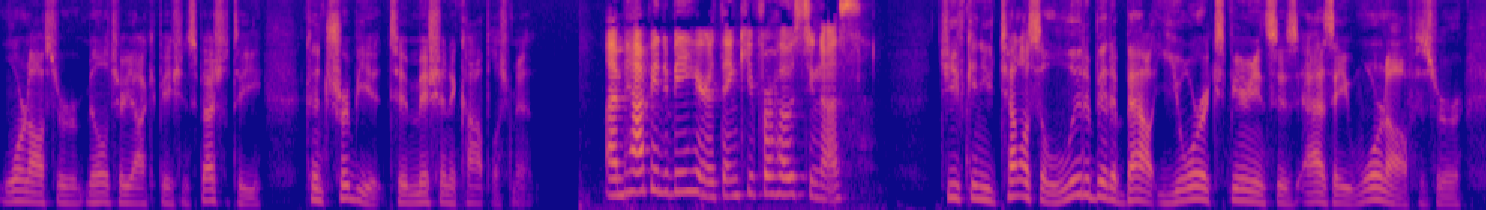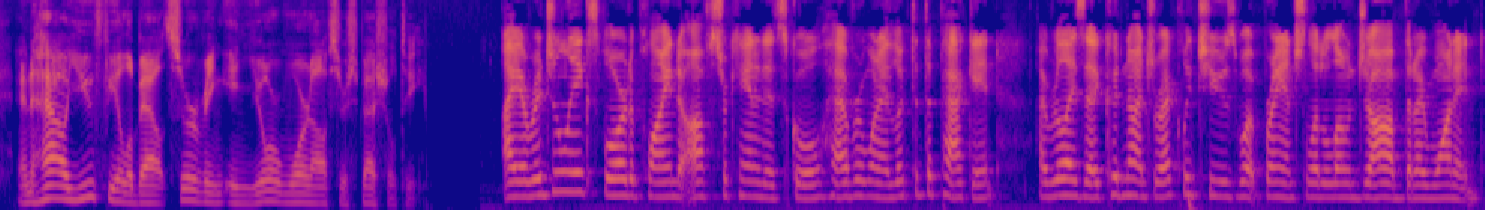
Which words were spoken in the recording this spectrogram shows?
Warrant Officer Military Occupation Specialty contribute to mission accomplishment. I'm happy to be here. Thank you for hosting us. Chief, can you tell us a little bit about your experiences as a warrant officer and how you feel about serving in your warrant officer specialty? I originally explored applying to officer candidate school. However, when I looked at the packet, I realized that I could not directly choose what branch, let alone job, that I wanted.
